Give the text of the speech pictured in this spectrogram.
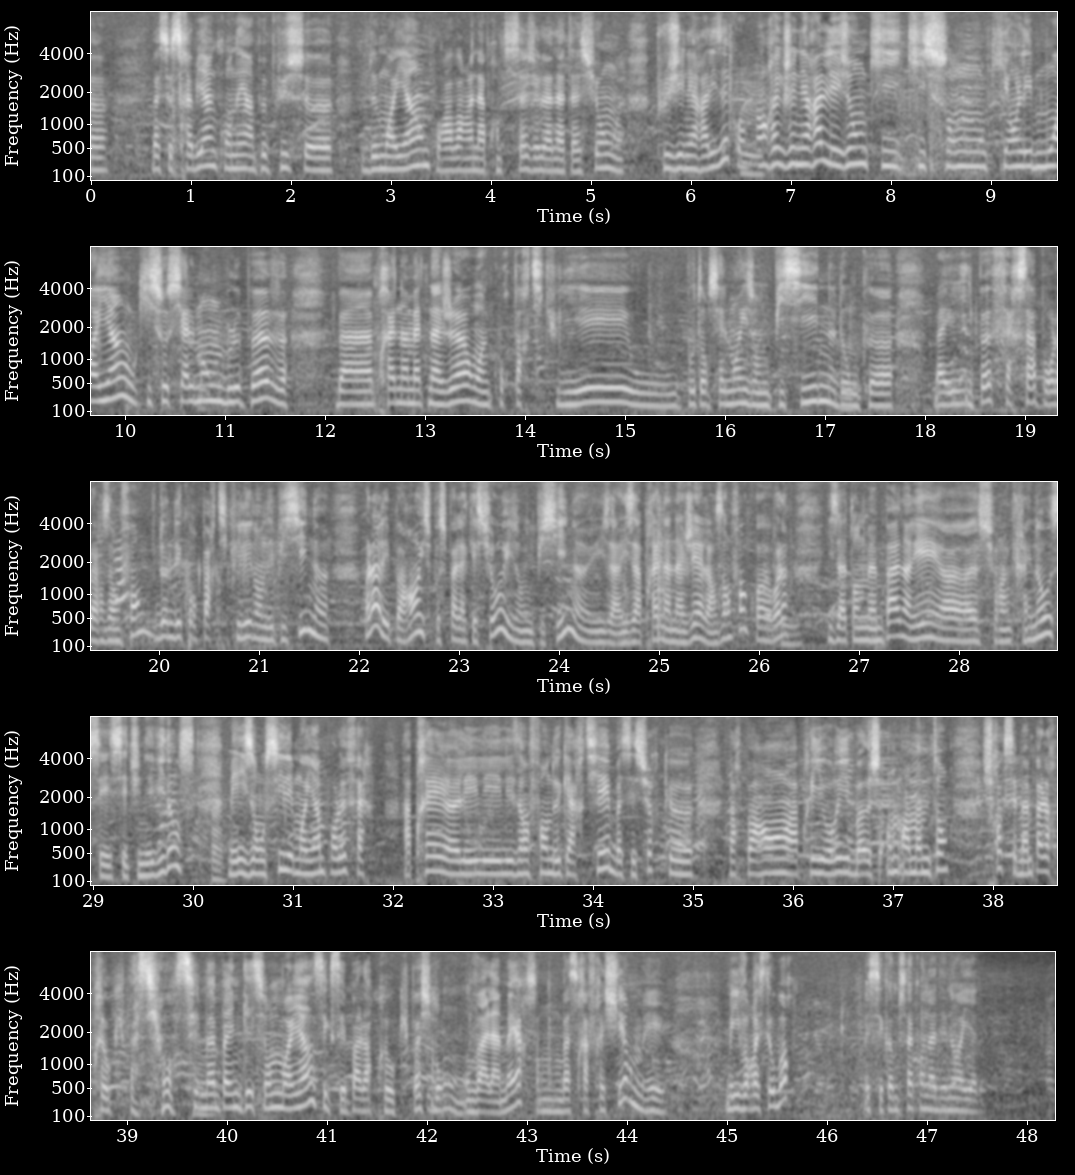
bah, ce serait bien qu'on ait un peu plus euh, de moyens pour avoir un apprentissage de la natation euh, plus généralisé. En règle générale, les gens qui, sont, qui ont les moyens ou qui socialement le peuvent ben, prennent un maître nageur ou un cours particulier ou potentiellement ils ont une piscine. Donc euh, ben, ils peuvent faire ça pour leurs enfants. Je donne des cours particuliers dans des piscines. Voilà, les parents, ils ne se posent pas la question, ils ont une piscine, ils, apprennent à nager à leurs enfants. Quoi, voilà. Ils attendent même pas d'aller sur un créneau, c'est une évidence mais ils ont aussi les moyens pour le faire. Après, euh, les, enfants de quartier, bah, c'est sûr que leurs parents, a priori, bah, en, même temps, je crois que c'est même pas leur préoccupation. C'est même pas une question de moyens, c'est que c'est pas leur préoccupation. Bon, on va à la mer, on va se rafraîchir, mais, mais ils vont rester au bord. Et c'est comme ça qu'on a des noyades.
